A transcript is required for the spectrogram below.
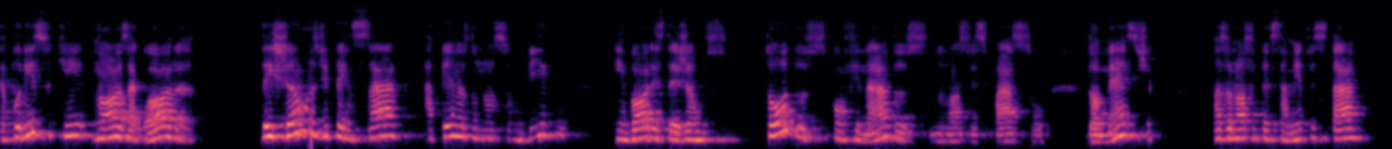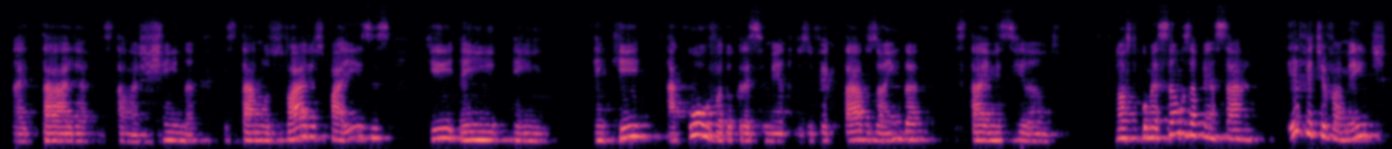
É por isso que nós agora deixamos de pensar apenas no nosso umbigo, embora estejamos todos confinados no nosso espaço doméstico, mas o nosso pensamento está na Itália, está na China, está nos vários países que em, em, em que a curva do crescimento dos infectados ainda está iniciando. Nós começamos a pensar efetivamente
